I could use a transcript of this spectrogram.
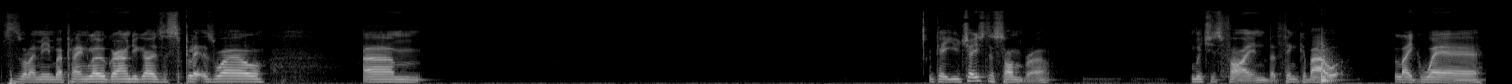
This is what I mean by playing low ground. You guys are split as well. Um, okay, you chase the Sombra, which is fine, but think about like where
